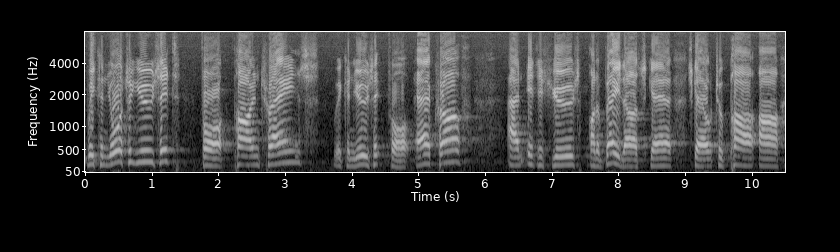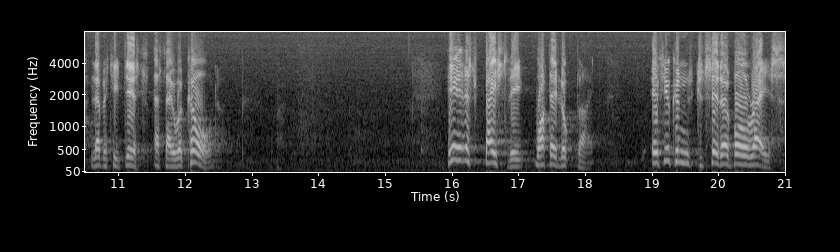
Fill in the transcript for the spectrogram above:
We can also use it for powering trains, we can use it for aircraft, and it is used on a very large scale, scale to power our levity discs as they were called. Here is basically what they look like. If you can consider a ball race,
